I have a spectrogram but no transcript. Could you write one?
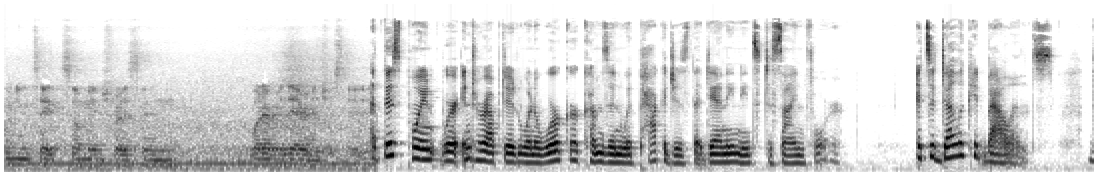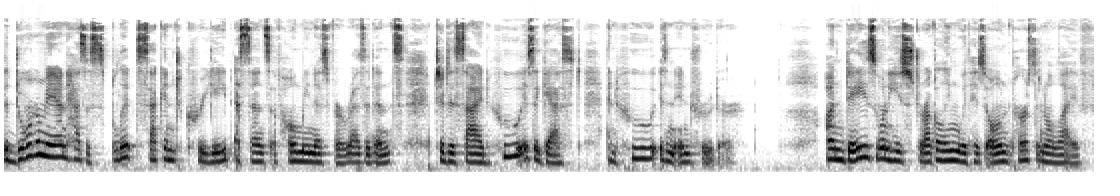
when you take some interest in whatever they're interested in. At this point, we're interrupted when a worker comes in with packages that Danny needs to sign for. It's a delicate balance. The doorman has a split second to create a sense of hominess for residents, to decide who is a guest and who is an intruder. On days when he's struggling with his own personal life,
